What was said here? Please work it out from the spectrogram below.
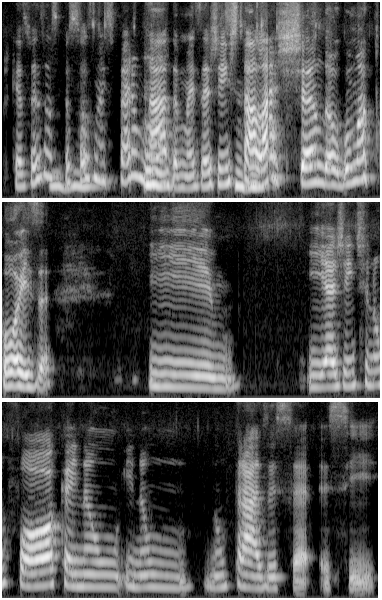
Porque às vezes as uhum. pessoas não esperam uhum. nada, mas a gente está lá achando alguma coisa. E, e a gente não foca e não, e não, não traz esse, esse,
